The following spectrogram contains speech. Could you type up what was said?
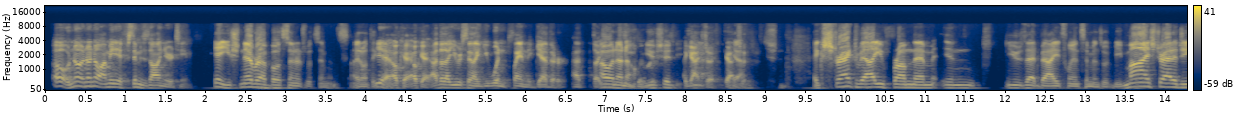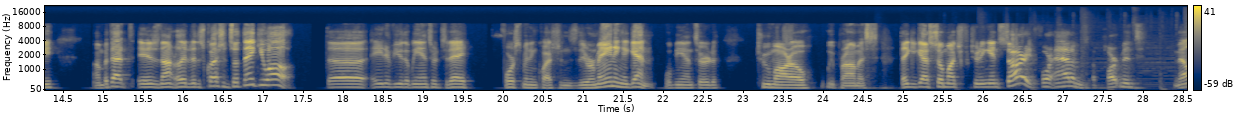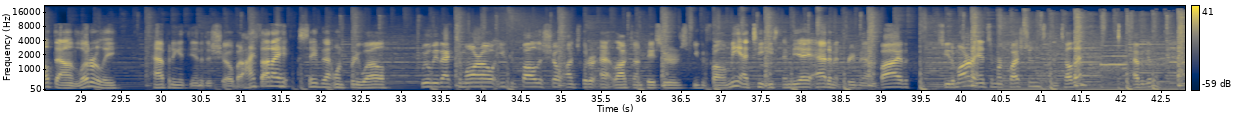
Oh no no no. I mean, if Simmons is on your team. Yeah, you should never have both centers with Simmons. I don't think. Yeah. Okay. Okay. I thought you were saying like you wouldn't play them together. I thought Oh no no. them- You should. I gotcha. Gotcha. yeah, extract value from them and use that value to land Simmons would be my strategy. Um, but that is not related to this question. So thank you all, the eight of you that we answered today. Four submitting questions. The remaining again will be answered tomorrow. We promise. Thank you guys so much for tuning in. Sorry for Adam's apartment meltdown, literally happening at the end of the show, but I thought I saved that one pretty well. We'll be back tomorrow. You can follow the show on Twitter at Locked On Pacers. You can follow me at T East NBA, Adam at Freeman 5 See you tomorrow to answer more questions. And until then, have a good one.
